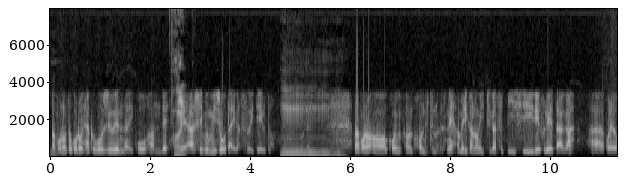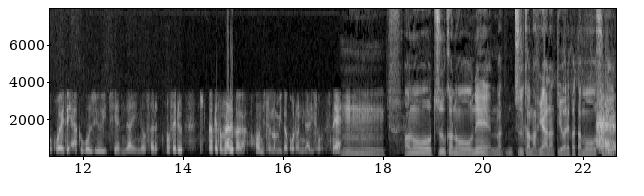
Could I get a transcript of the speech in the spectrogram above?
まあ、このところ150円台後半で、はい。えー足踏み状態が続いていると。まあ、この本日のですねアメリカの1月 PC レフレーターがあーこれを超えて151円台に乗せるきっかけとなるかが本日の見どころになりそうですね。うーん。あの通貨のね、まあ、通貨マフィアなんて言われ方もする、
